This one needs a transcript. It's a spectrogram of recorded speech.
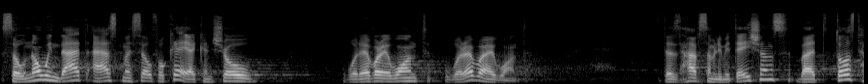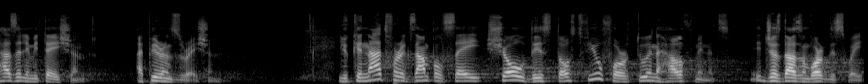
So knowing that, I ask myself, okay, I can show whatever I want, wherever I want It does have some limitations, but Toast has a limitation, appearance duration. You cannot, for example, say, show this Toast view for two and a half minutes. It just doesn't work this way.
